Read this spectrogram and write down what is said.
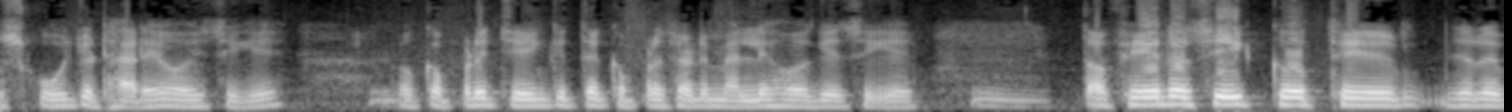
ਸਕੂਲ 'ਚ ਠਹਿਰੇ ਹੋਏ ਸੀਗੇ। ਉਹ ਕੱਪੜੇ ਚੇਂਜ ਕੀਤੇ ਕੱਪੜੇ ਸਾਡੇ ਮੈਲੇ ਹੋ ਗਏ ਸੀਗੇ। ਤਾਂ ਫਿਰ ਅਸੀਂ ਇੱਕ ਉੱਥੇ ਜਿਹੜੇ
